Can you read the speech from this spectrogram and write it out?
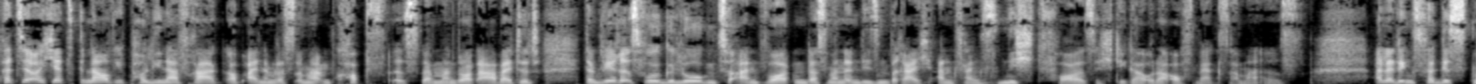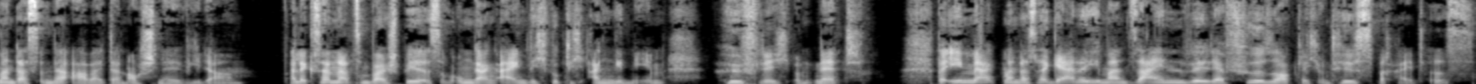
Falls ihr euch jetzt genau wie Paulina fragt, ob einem das immer im Kopf ist, wenn man dort arbeitet, dann wäre es wohl gelogen zu antworten, dass man in diesem Bereich anfangs nicht vorsichtiger oder aufmerksamer ist. Allerdings vergisst man das in der Arbeit dann auch schnell wieder. Alexander zum Beispiel ist im Umgang eigentlich wirklich angenehm, höflich und nett. Bei ihm merkt man, dass er gerne jemand sein will, der fürsorglich und hilfsbereit ist.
